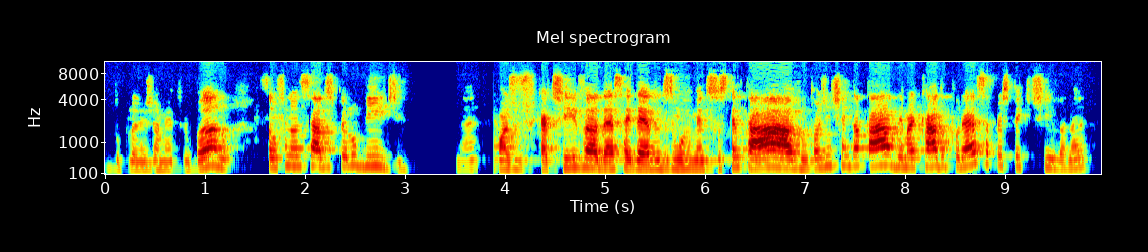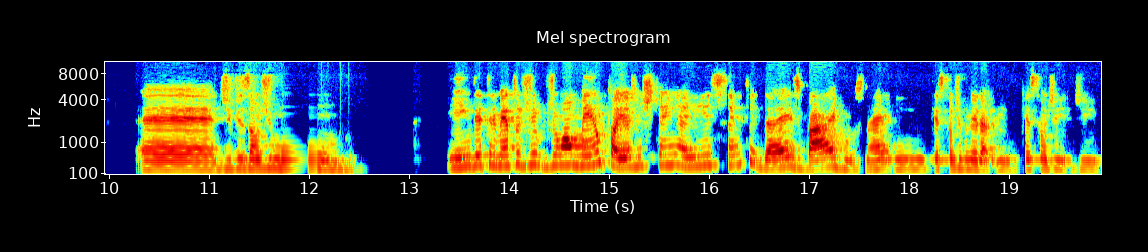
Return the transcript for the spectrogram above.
do planejamento urbano, são financiados pelo BID, né, com a justificativa dessa ideia do desenvolvimento sustentável. Então, a gente ainda está demarcado por essa perspectiva né, é, de visão de mundo e em detrimento de, de, um aumento aí a gente tem aí 110 bairros, né, em questão de em questão de, de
